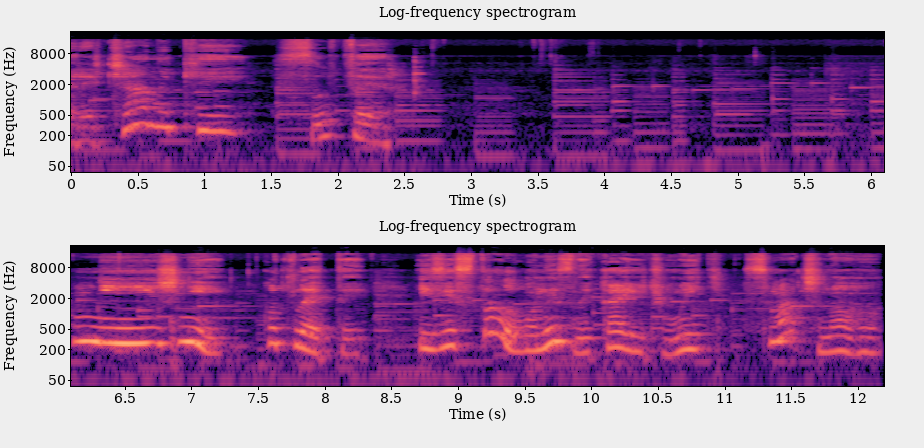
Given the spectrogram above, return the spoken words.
Гречаники супер. Ніжні котлети. І зі столу вони зникають вмить. Смачного!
